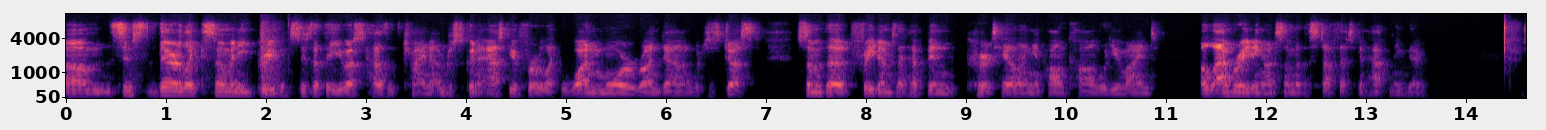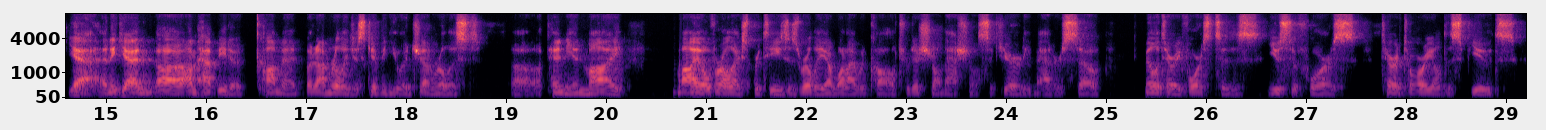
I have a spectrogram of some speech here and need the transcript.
um, since there are like so many grievances that the U.S. has with China, I'm just going to ask you for like one more rundown, which is just some of the freedoms that have been curtailing in Hong Kong. Would you mind elaborating on some of the stuff that's been happening there? Yeah, and again, uh, I'm happy to comment, but I'm really just giving you a generalist uh, opinion. My my overall expertise is really on what I would call traditional national security matters. So, military forces, use of force, territorial disputes,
